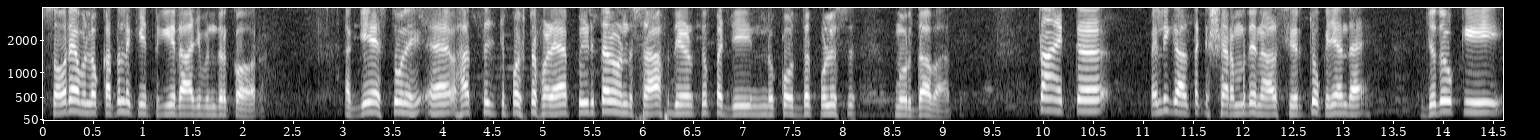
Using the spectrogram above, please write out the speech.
ਸਹੁਰਿਆਂ ਵੱਲੋਂ ਕਤਲ ਕੀਤੀ ਗਈ ਰਾਜਵਿੰਦਰ ਕੌਰ। ਅੱਗੇ ਇਸ ਤੋਂ ਹੱਥ 'ਚ ਪੋਸਟਰ ਫੜਿਆ, ਪੀੜਤਾਂ ਨੂੰ ਇਨਸਾਫ ਦੇਣ ਤੋਂ ਭੱਜੀ ਨਕੋਦਰ ਪੁਲਿਸ ਮੁਰਦਾਬਾਦ। ਤਾਂ ਇੱਕ ਪਹਿਲੀ ਗੱਲ ਤਾਂ ਕਿ ਸ਼ਰਮ ਦੇ ਨਾਲ ਸਿਰ ਝੁਕ ਜਾਂਦਾ ਹੈ। ਜਦੋਂ ਕਿ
